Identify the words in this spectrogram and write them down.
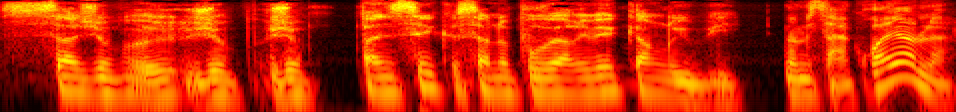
Ça, je, je, je pensais que ça ne pouvait arriver qu'en rugby. Non mais c'est incroyable.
